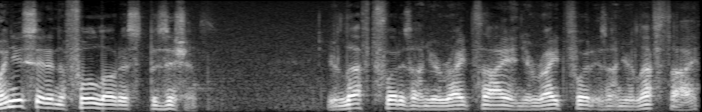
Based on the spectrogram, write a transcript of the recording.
When you sit in the full lotus position, your left foot is on your right thigh and your right foot is on your left thigh.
